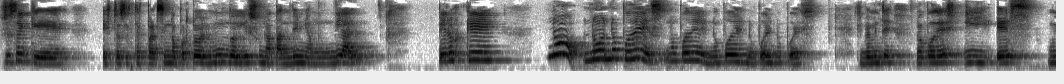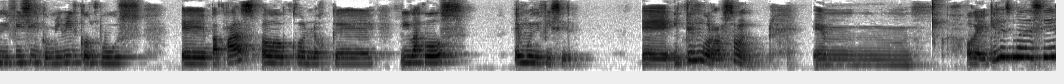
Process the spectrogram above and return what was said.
yo sé que esto se está esparciendo por todo el mundo y es una pandemia mundial, pero es que no, no, no podés, no podés, no podés, no podés, no podés. Simplemente no podés y es muy difícil convivir con tus eh, papás o con los que vivas vos. Es muy difícil. Eh, y tengo razón. Em, ok, ¿qué les iba a decir?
